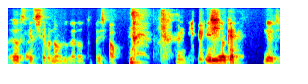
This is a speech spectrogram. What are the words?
Eu esqueci sempre o nome do garoto principal. Ele não quer. Newt.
